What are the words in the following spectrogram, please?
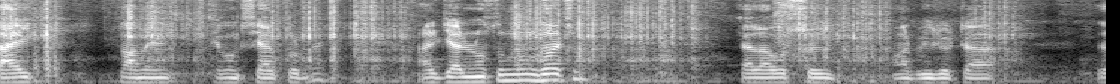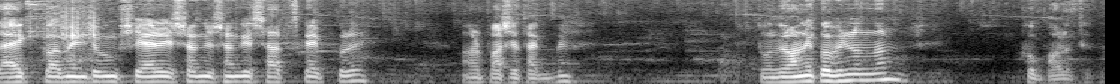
লাইক কমেন্ট এবং শেয়ার করবে। আর যারা নতুন বন্ধু আছো, তাহলে অবশ্যই আমার ভিডিওটা লাইক কমেন্ট এবং শেয়ারের সঙ্গে সঙ্গে সাবস্ক্রাইব করে আমার পাশে থাকবে। তোমাদের অনেক অভিনন্দন, খুব ভালো থেকো।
